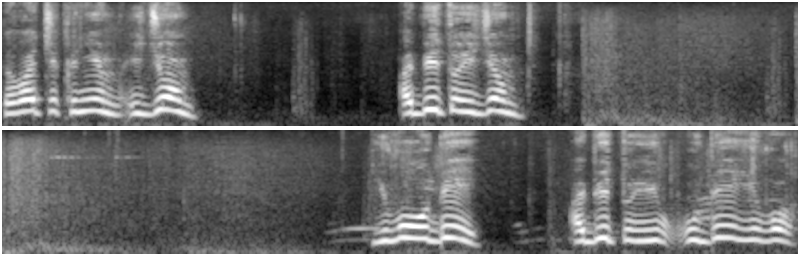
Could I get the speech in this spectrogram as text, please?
Давайте к ним, идем. Обиту идем. Его убей. Обиту, и убей его.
